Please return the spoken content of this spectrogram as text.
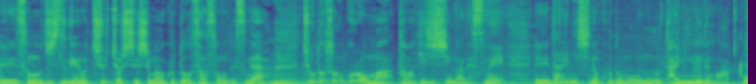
えーその実現を躊躇してしまうことを指すのですが、ちょうどその頃、まあ玉木自身がですね、えー第2子の子供を産むタイミングでもあって、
